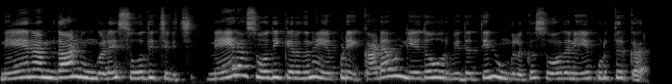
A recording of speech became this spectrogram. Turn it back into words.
நேரம்தான் உங்களை சோதிச்சிடுச்சு. நேரம் சோதிக்கிறதுனா எப்படி? கடவுள் ஏதோ ஒரு விதத்தில் உங்களுக்கு சோதனையை கொடுத்துருக்காரு.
